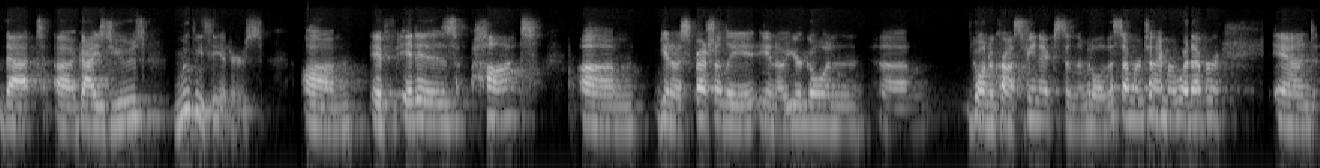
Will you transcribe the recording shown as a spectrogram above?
that uh, guys use movie theaters. Um, if it is hot, um, you know, especially, you know, you're going, um, going across Phoenix in the middle of the summertime or whatever, and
